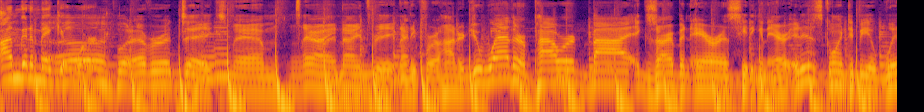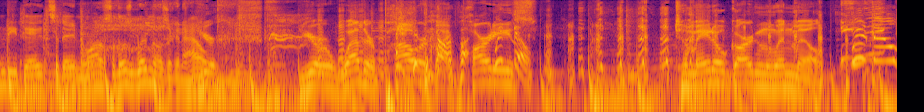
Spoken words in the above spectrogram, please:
I'm going to make it work. Uh, whatever it takes, man. All right, 938 9400. Your weather powered by Exarban Airus Heating and Air. It is going to be a windy day today and tomorrow, so those windmills are going to help. your your weather powered by parties tomato garden windmill. I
